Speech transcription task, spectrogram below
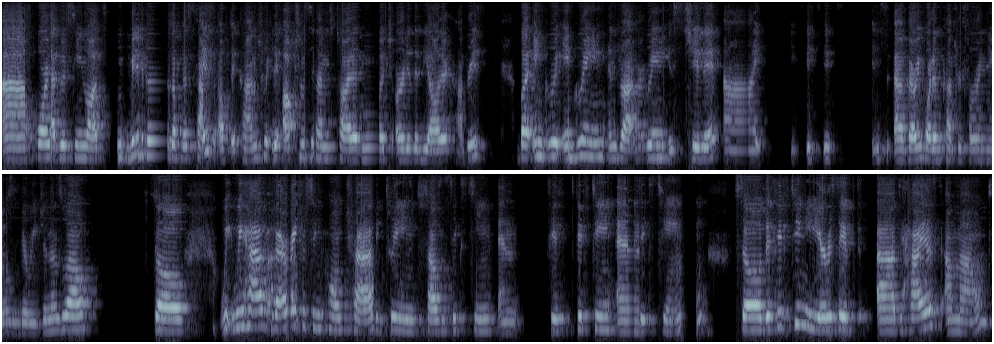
uh, of course, that we've seen lots, mainly because of the size of the country. The auction system started much earlier than the other countries. But in, in green and dark green is Chile. Uh, it, it, it's it's a very important country for renewables in the region as well. So we, we have a very interesting contrast between 2016 and 15 and 16. So the 15 year received uh, the highest amount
